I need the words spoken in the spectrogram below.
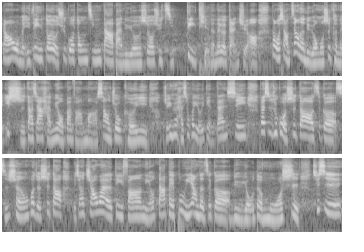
然后我们一定都有去过东京、大阪旅游的时候去挤。地铁的那个感觉哦，那我想这样的旅游模式可能一时大家还没有办法马上就可以，就因为还是会有一点担心。但是如果是到这个慈城或者是到比较郊外的地方，你又搭配不一样的这个旅游的模式，其实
